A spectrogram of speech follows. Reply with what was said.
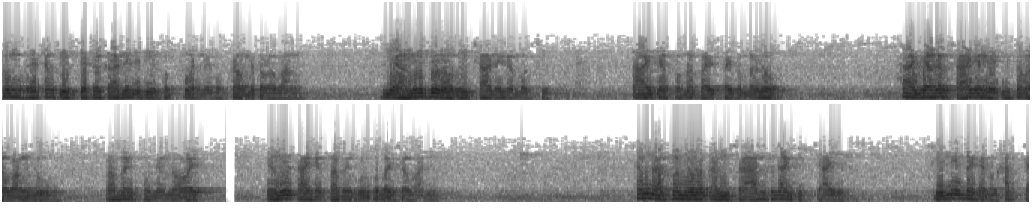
ทรงเหตุทั้งสิบเจ็ดประการได้ดีครบถ้วนไม่บกพร่องไม่ต้องระวัง อย่างนี้ที่เราวิชาในกำหนดสิบตายจากผมแล้วไปไปพรหมโลก ถ้ายังรักษายังเหตุมีต้องระวังอยู่ ความไม่คงยังน้อย อย่างนี้ตายจากความเป็นคนก็ไปสวรรค์ สำหรับมโนกรรมสามทางด้านจิตใจศีลนี่ไม่ได้บังคับใจ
